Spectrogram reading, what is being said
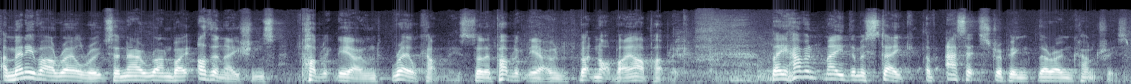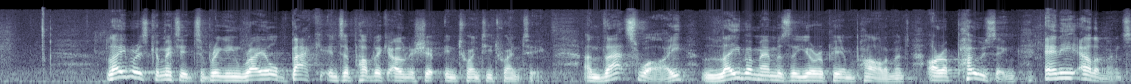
And many of our rail routes are now run by other nations' publicly owned rail companies. So they're publicly owned, but not by our public. They haven't made the mistake of asset stripping their own countries. Labour is committed to bringing rail back into public ownership in 2020. And that's why Labour members of the European Parliament are opposing any element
